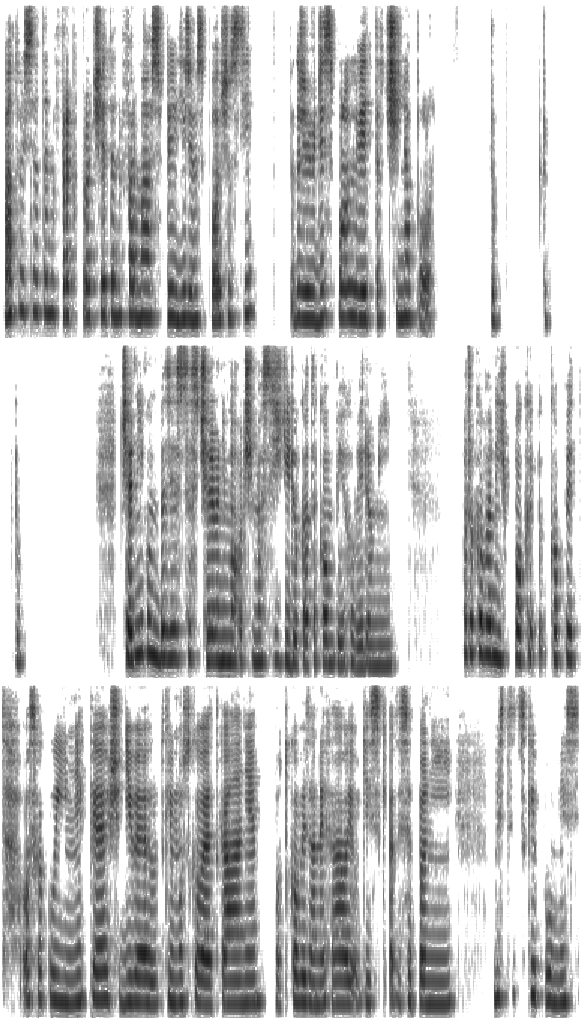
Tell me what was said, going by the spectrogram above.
Pamatuješ si na ten frk, proč je ten farmář pilířem společnosti? Protože vždy spolehlivě trčí na poli. Dup, dup, dup. Černý kuň bez jezdce s červenýma očima sjíždí do katakomb jeho vědomí. Od okovaných kopyt oskakují měkké, šedivé hrudky mozkové tkáně, podkovy zanechávají otisky a ty se plní mysticky půlměsí...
